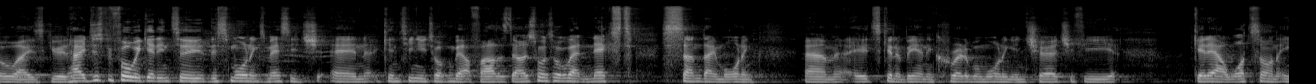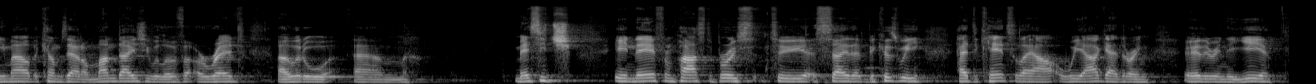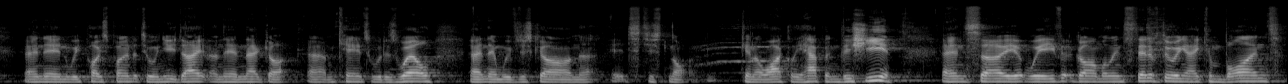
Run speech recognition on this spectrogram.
Always good. Hey, just before we get into this morning's message and continue talking about Father's Day, I just want to talk about next Sunday morning. Um, it's going to be an incredible morning in church. If you get our What's On email that comes out on Mondays, you will have read a little um, message in there from Pastor Bruce to say that because we had to cancel our We Are gathering earlier in the year, and then we postponed it to a new date, and then that got um, cancelled as well. And then we've just gone, it's just not going to likely happen this year. And so we've gone, well, instead of doing a combined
